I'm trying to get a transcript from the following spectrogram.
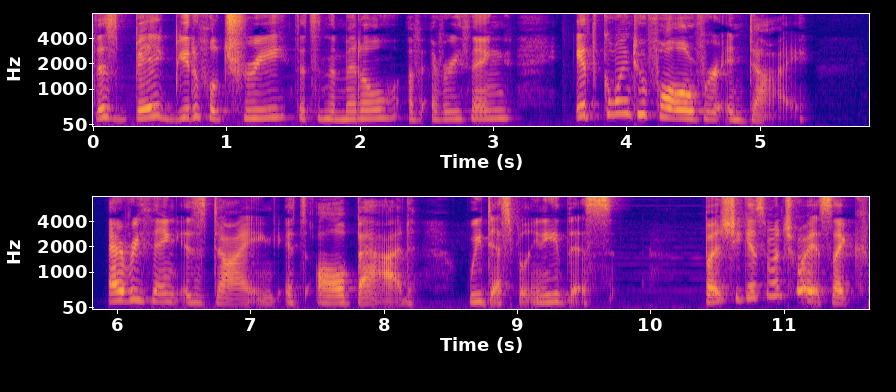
This big, beautiful tree that's in the middle of everything, it's going to fall over and die. Everything is dying. It's all bad. We desperately need this. But she gives him a choice. Like,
